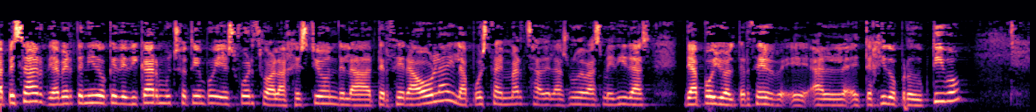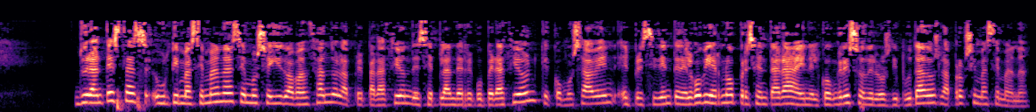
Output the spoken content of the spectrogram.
A pesar de haber tenido que dedicar mucho tiempo y esfuerzo a la gestión de la tercera ola y la puesta en marcha de las nuevas medidas de apoyo al eh, eh, tejido productivo, durante estas últimas semanas hemos seguido avanzando en la preparación de ese plan de recuperación que, como saben, el presidente del Gobierno presentará en el Congreso de los Diputados la próxima semana,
